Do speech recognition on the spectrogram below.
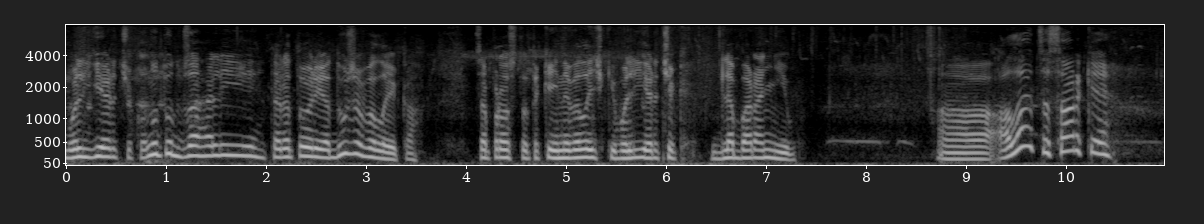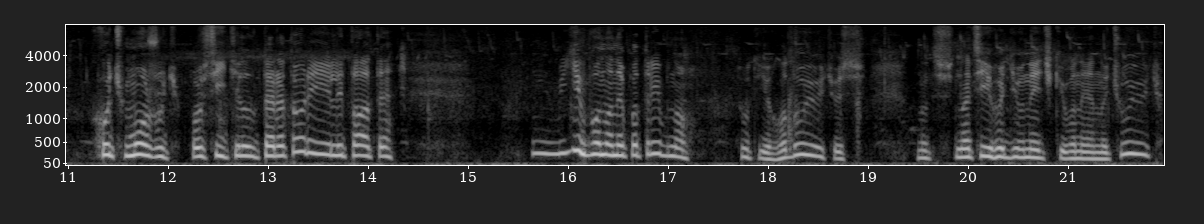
вольєрчику. Ну тут взагалі територія дуже велика. Це просто такий невеличкий вольєрчик для баранів. А, але цесарки, хоч можуть по всій території літати, їм воно не потрібно. Тут їх годують. Ось на цій годівничці вони ночують.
